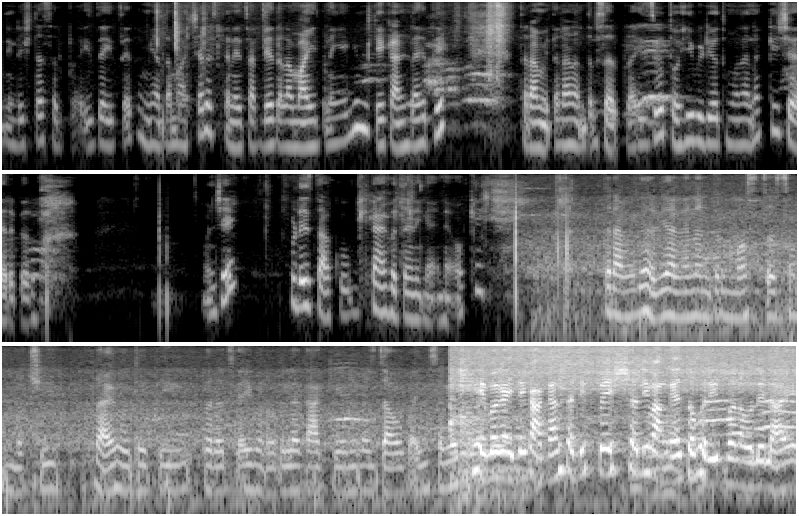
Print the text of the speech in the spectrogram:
निलेशला सरप्राईज द्यायचं आहे तर मी आता मागच्या रस्त्याने चालली आहे. त्याला माहीत नाही आहे की मी केक आणला आहे ते. तर आम्ही त्याला नंतर सरप्राईज देऊ. तोही व्हिडिओ तुम्हाला नक्की शेअर करू. म्हणजे पुढेच दाखवू की काय होतं आणि काय नाही ओके तर आम्ही घरी आल्यानंतर मस्त असं मच्छी फ्राय होत होती. बरंच काही बनवलेलं काकी आणि मग जाऊबाई सगळ्या हे बघा इथे काकांसाठी स्पेशली वांग्याचं भरीत बनवलेलं आहे.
